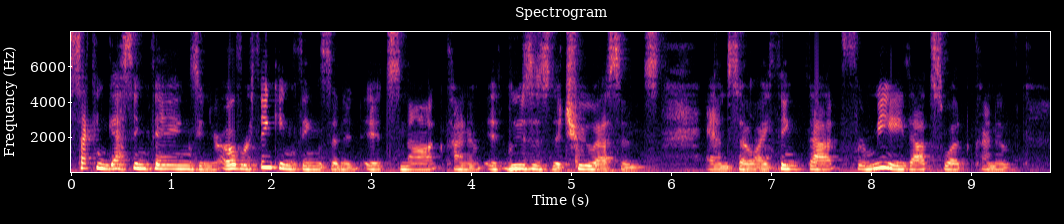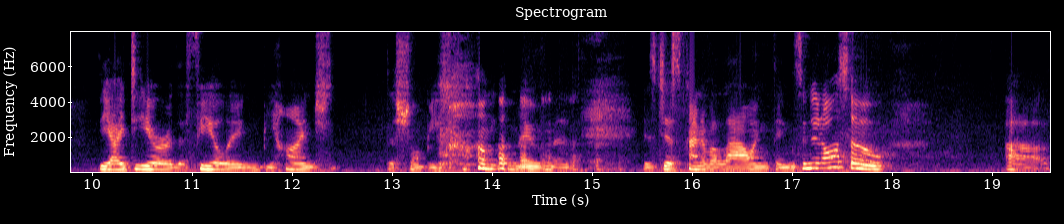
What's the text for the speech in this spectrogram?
second guessing things and you're overthinking things, then it, it's not kind of, it loses the true essence. And so I think that for me, that's what kind of the idea or the feeling behind the Schlumpy movement is just kind of allowing things. And it also, uh,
